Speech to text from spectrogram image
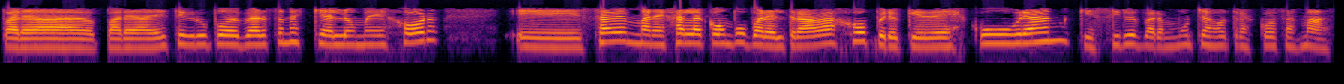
para, para este grupo de personas que a lo mejor eh, saben manejar la compu para el trabajo, pero que descubran que sirve para muchas otras cosas más.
